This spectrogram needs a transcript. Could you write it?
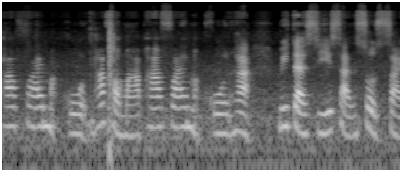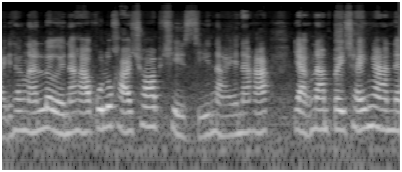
ผ้าฝ้ายหมักโคนผ้าขาวม้าผ้าฝ้ายหมักโคนค่ะ มีแต่สีสันสดใสทั้งนั้นเลยนะคะ คุณลูกค้าชอบเฉดสีไหนนะคะ อยากนำไปใช้งานใน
